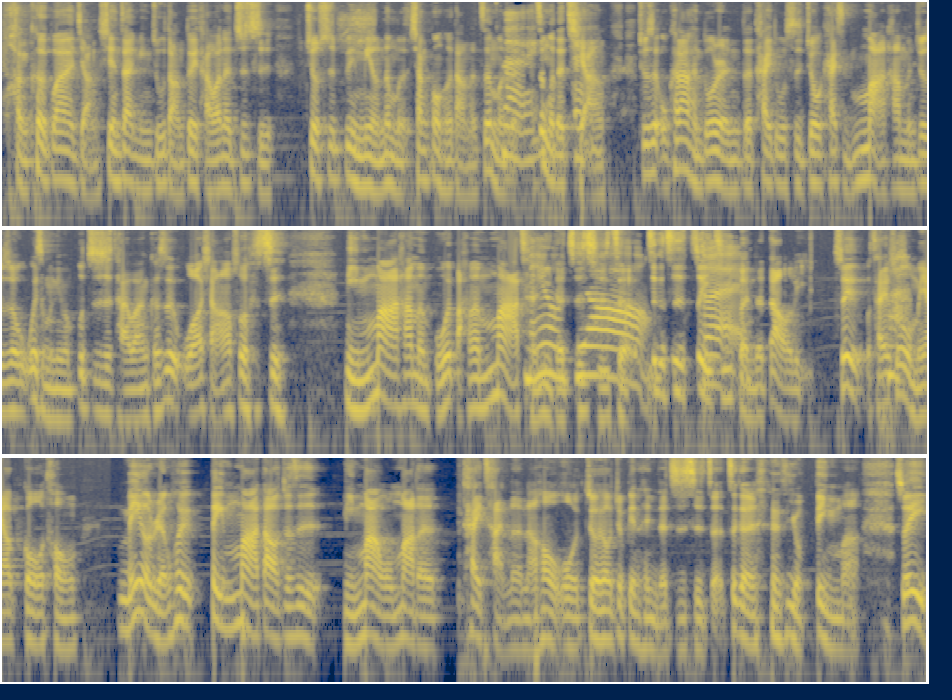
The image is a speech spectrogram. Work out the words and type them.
很客观的讲，现在民主党对台湾的支持就是并没有那么像共和党的这么的这么的强。就是我看到很多人的态度是，就开始骂他们，就是说为什么你们不支持台湾？可是我要想要说的是，你骂他们不会把他们骂成你的支持者，这个是最基本的道理。所以我才说我们要沟通，没有人会被骂到就是你骂我骂的太惨了，然后我最后就变成你的支持者，这个人有病吗？所以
